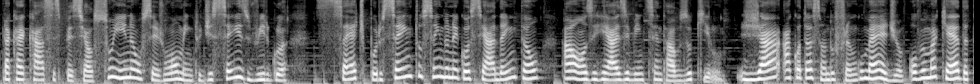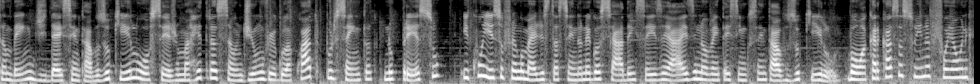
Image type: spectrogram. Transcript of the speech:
para carcaça especial suína, ou seja, um aumento de 6,7%, sendo negociada então a R$ 11,20 o quilo. Já a cotação do frango médio, houve uma queda também de 10 centavos o quilo, ou seja, uma retração de 1,4% no preço e com isso o frango médio está sendo negociado em R$ 6,95 o quilo. Bom, a carcaça suína foi a única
